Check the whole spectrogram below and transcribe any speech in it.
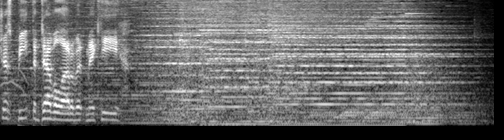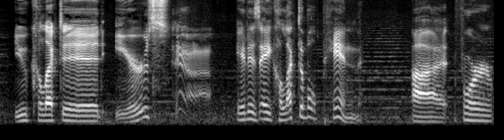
Just beat the devil out of it, Mickey. You collected ears? It is a collectible pin. Uh, for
